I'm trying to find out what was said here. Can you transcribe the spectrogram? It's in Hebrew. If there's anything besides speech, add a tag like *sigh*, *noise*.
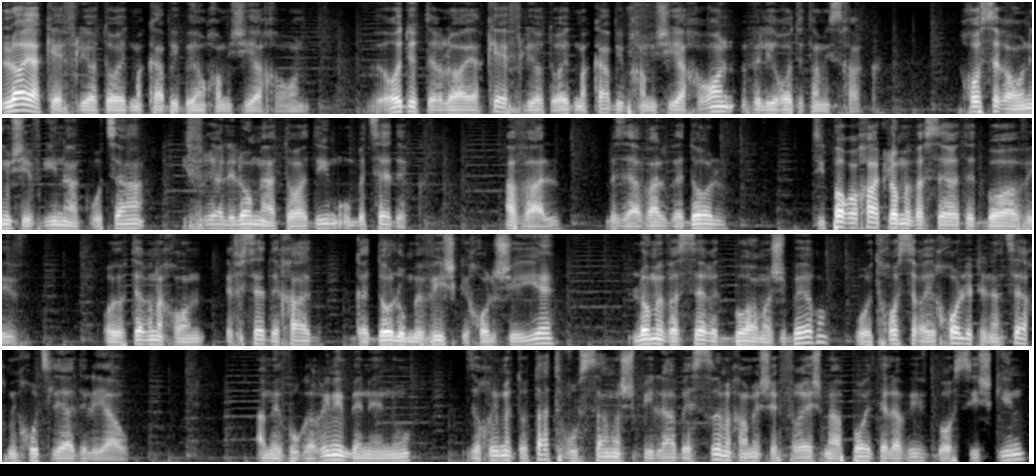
לא היה כיף להיות אוהד מכבי ביום חמישי האחרון, ועוד יותר לא היה כיף להיות אוהד מכבי בחמישי האחרון ולראות את המשחק. חוסר האונים שהפגינה הקבוצה הפריע ללא מעט אוהדים ובצדק. אבל, וזה אבל גדול, ציפור אחת לא מבשרת את בוא האביב. או יותר נכון, הפסד אחד, גדול ומביש ככל שיהיה, לא מבשר את בוא המשבר, או את חוסר היכולת לנצח מחוץ ליד אליהו. המבוגרים מבינינו זוכרים את אותה תבוסה משפילה ב-25 הפרש מהפועל תל אביב באוסישקין,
